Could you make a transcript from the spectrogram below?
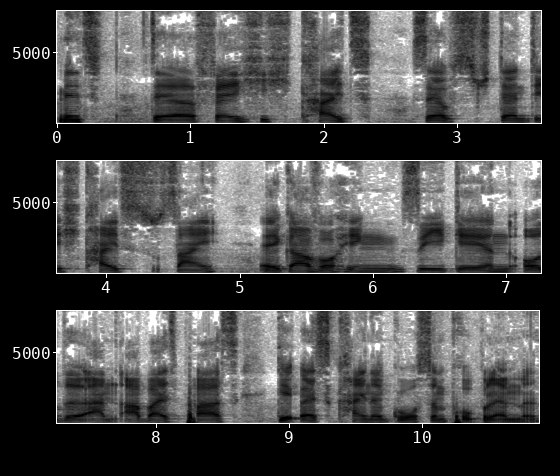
Mit der Fähigkeit, Selbstständigkeit zu sein, egal wohin Sie gehen oder am Arbeitsplatz, gibt es keine großen Probleme.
